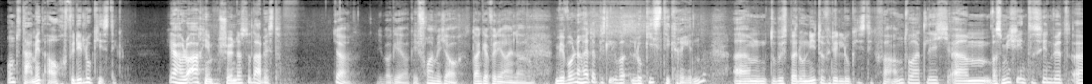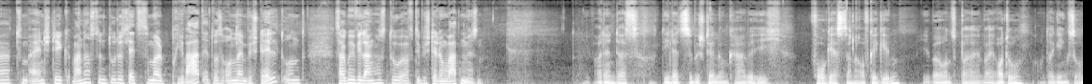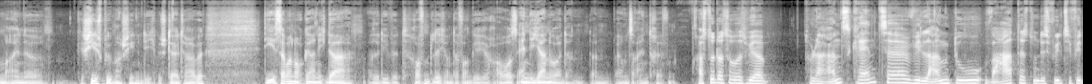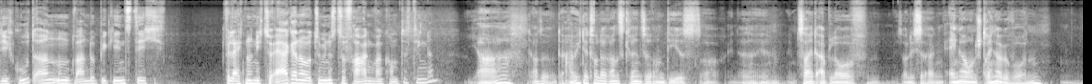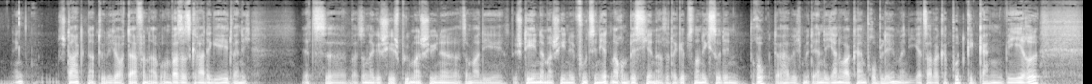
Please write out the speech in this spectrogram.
und damit auch für die Logistik. Ja, hallo Achim, schön, dass du da bist. Ja, Lieber Georg, ich freue mich auch. Danke für die Einladung. Wir wollen heute ein bisschen über Logistik reden. Ähm, du bist bei Donito für die Logistik verantwortlich. Ähm, was mich interessieren wird äh, zum Einstieg, wann hast denn du das letzte Mal privat etwas online bestellt und sag mir, wie lange hast du auf die Bestellung warten müssen? Wie war denn das? Die letzte Bestellung habe ich vorgestern aufgegeben, hier bei uns bei, bei Otto. Und da ging es um eine Geschirrspülmaschine, die ich bestellt habe. Die ist aber noch gar nicht da. Also die wird hoffentlich, und davon gehe ich auch aus, Ende Januar dann, dann bei uns eintreffen. Hast du da sowas wie eine Toleranzgrenze, wie lange du wartest und es fühlt sich für dich gut an und wann du beginnst, dich vielleicht noch nicht zu ärgern, aber zumindest zu fragen, wann kommt das Ding dann? Ja, also da habe ich eine Toleranzgrenze und die ist auch der, im Zeitablauf, wie soll ich sagen, enger und strenger geworden. Hängt stark natürlich auch davon ab, um was es gerade geht. Wenn ich Jetzt äh, bei so einer Geschirrspülmaschine, also mal die bestehende Maschine, die funktioniert noch ein bisschen, also da gibt's noch nicht so den Druck, da habe ich mit Ende Januar kein Problem. Wenn die jetzt aber kaputt gegangen wäre,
